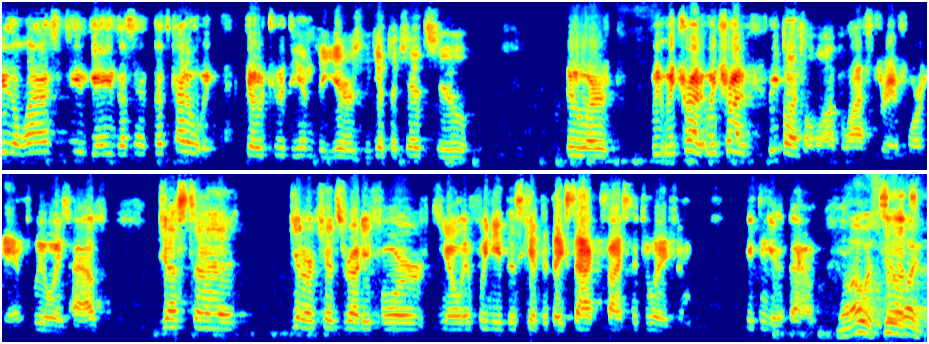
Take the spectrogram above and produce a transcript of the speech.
In the last few games, that's that's kind of what we go to at the end of the year. Is we get the kids who who are we, we try to we try to we bunt a lot the last three or four games. We always have just to get our kids ready for you know if we need this kid to big sacrifice situation, he can get it down. Well, I always feel like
